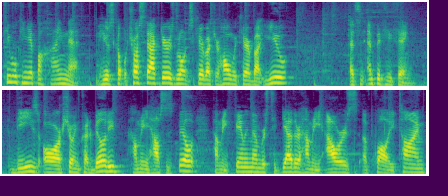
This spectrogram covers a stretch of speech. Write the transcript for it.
People can get behind that. Here's a couple trust factors. We don't just care about your home, we care about you. That's an empathy thing. these are showing credibility, how many houses built, how many family members together, how many hours of quality time.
